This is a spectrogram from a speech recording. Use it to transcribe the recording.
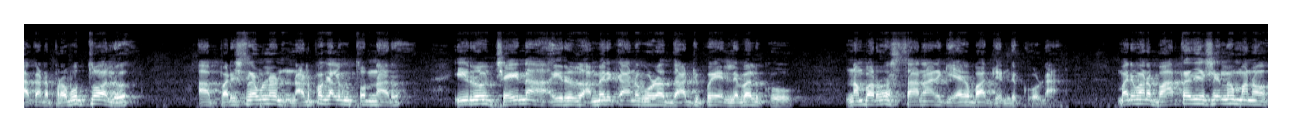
అక్కడ ప్రభుత్వాలు ఆ పరిశ్రమలను నడపగలుగుతున్నారు. ఈరోజు చైనా ఈరోజు అమెరికాను కూడా దాటిపోయే లెవెల్కు నంబర్ వన్ స్థానానికి ఎగబాకింది కూడా? మరి మన భారతదేశంలో మనం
